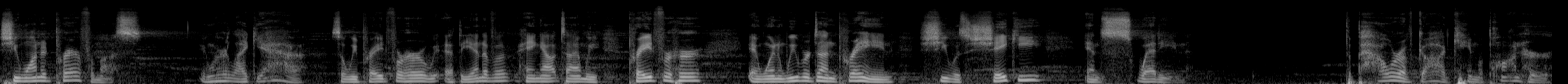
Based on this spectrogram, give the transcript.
She wanted prayer from us. And we were like, yeah. So we prayed for her. At the end of a hangout time, we prayed for her. And when we were done praying, she was shaky and sweating. The power of God came upon her.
